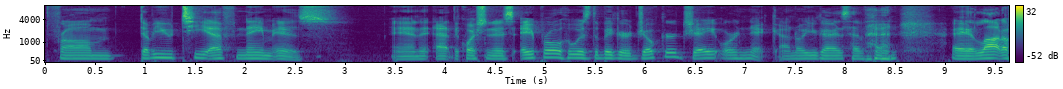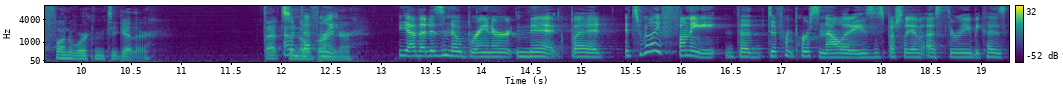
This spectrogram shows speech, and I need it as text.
from WTF name is. And at the question is April, who is the bigger Joker, Jay or Nick? I know you guys have had a lot of fun working together. That's oh, a no-brainer. Yeah, that is a no-brainer, Nick, but it's really funny the different personalities, especially of us three because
